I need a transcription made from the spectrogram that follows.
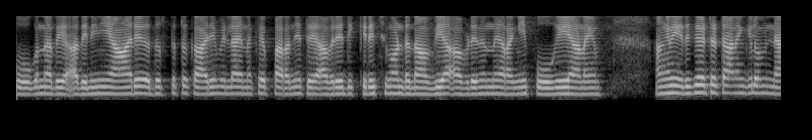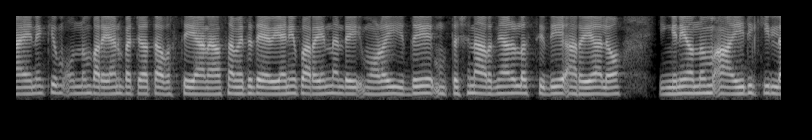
പോകുന്നത്. അതിന് ഇനി ആര് എതിർത്തിട്ട് കാര്യമില്ല എന്നൊക്കെ പറഞ്ഞിട്ട് അവരെ ധിക്കരിച്ചുകൊണ്ട് നവ്യ അവിടെ നിന്ന് ഇറങ്ങി പോവുകയാണ്. അങ്ങനെ ഇത് കേട്ടിട്ടാണെങ്കിലും നയനയ്ക്കും ഒന്നും പറയാൻ പറ്റാത്ത അവസ്ഥയാണ്. ആ സമയത്ത് ദേവയാനി പറയുന്നുണ്ട് മോളെ ഇത് മുത്തശ്ശൻ അറിഞ്ഞാലുള്ള സ്ഥിതി അറിയാലോ. ഇങ്ങനെയൊന്നും ആയിരിക്കില്ല.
